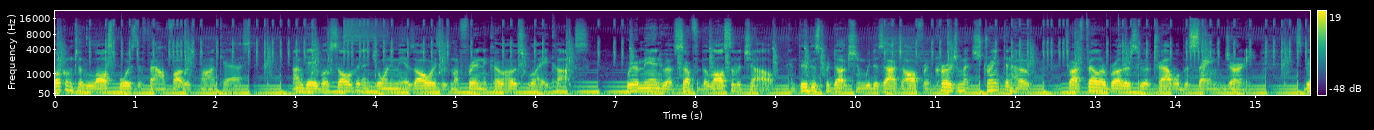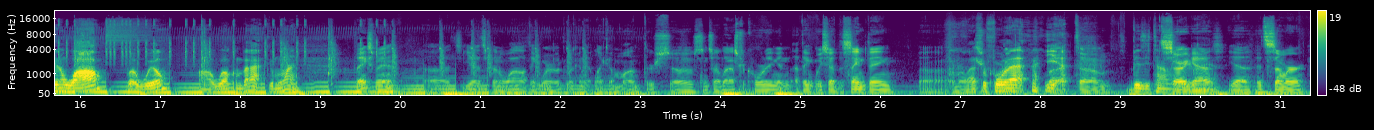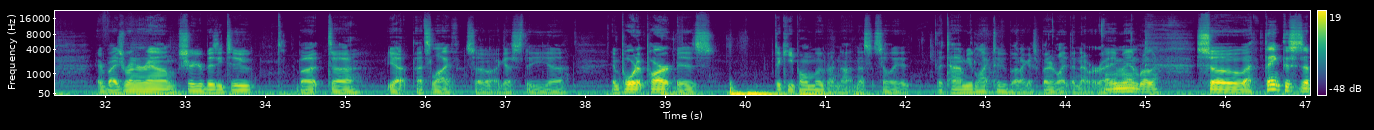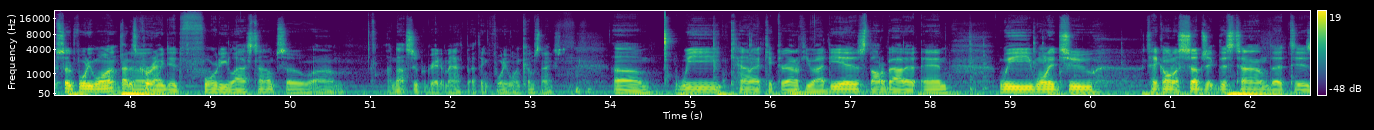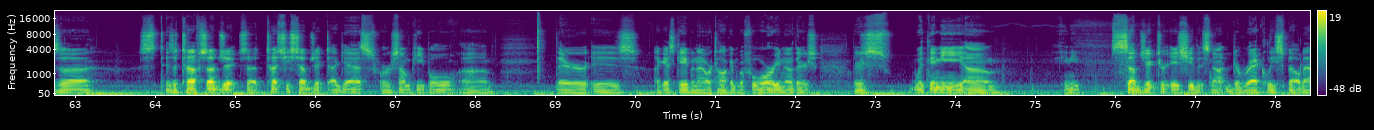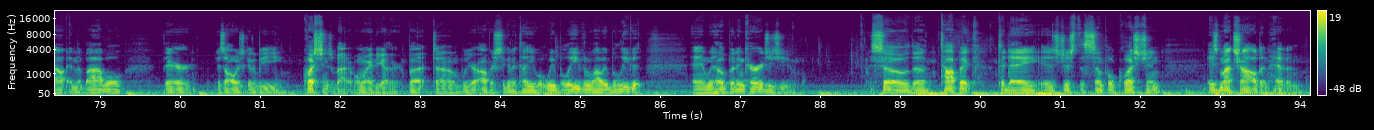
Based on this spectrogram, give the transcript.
Welcome to the Lost Boys to Found Fathers podcast. I'm Gabe O'Sullivan, and joining me as always is my friend and co host Will Haycox. We are men who have suffered the loss of a child, and through this production, we desire to offer encouragement, strength, and hope to our fellow brothers who have traveled the same journey. It's been a while, but Will, uh, welcome back. Good morning. Thanks, man. Uh, yeah, it's been a while. I think we're looking at like a month or so since our last recording, and I think we said the same thing uh, on our last Before recording. that, yeah. But, um, busy time. sorry, year, man. guys. Yeah, it's summer. Everybody's running around. I'm sure you're busy too, but uh, yeah, that's life. So I guess the uh, important part is to keep on moving, not necessarily the time you'd like to, but I guess better late than never, right? Amen, brother. So I think this is episode 41. That is Uh, correct. we did 40 last time, so um, I'm not super great at math, but I think 41 comes next. um, we kind of kicked around a few ideas, thought about it, and we wanted to take on a subject this time that is a is a tough subject, a touchy subject, I guess, for some people. Um, there is, I guess, Gabe and I were talking before. You know, there's there's with any um, any subject or issue that's not directly spelled out in the Bible, there is always going to be questions about it one way or the other. But um, we are obviously going to tell you what we believe and why we believe it, and we hope it encourages you. So the topic today is just the simple question: Is my child in heaven?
